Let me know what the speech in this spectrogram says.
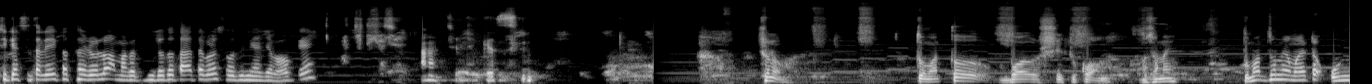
ঠিক আছে তাহলে এই কথা রইল। আমাকে তুমি যত তাড়াতাড়ি করে সৌদি নিয়ে যাব ওকে? আচ্ছা ঠিক আছে। আচ্ছা ঠিক আছে। শোনো তোমার তো বয়স একটু কম বুঝো নাই? তোমার জন্য আমার একটা অন্য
